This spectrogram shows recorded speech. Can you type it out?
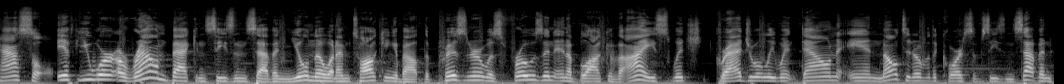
Castle. If you were around back in season 7, you'll know what I'm talking about. The prisoner was frozen in a block of ice, which gradually went down and melted over the course of season 7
